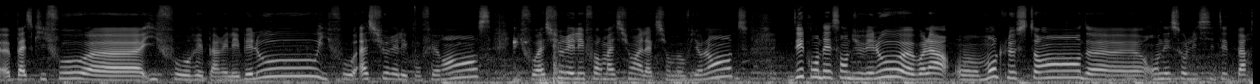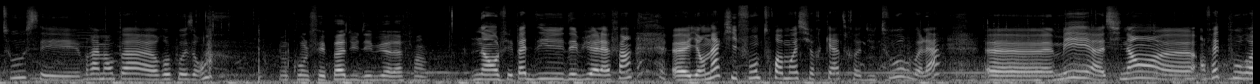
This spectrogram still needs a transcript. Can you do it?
Euh, parce qu'il faut, euh, il faut réparer les vélos, il faut assurer les conférences, il faut assurer les formations à l'action non violente. Dès qu'on descend du vélo, euh, voilà, on monte le stand, euh, on est sollicité de partout, c'est vraiment pas reposant. Donc on le fait pas du début à la fin. Non, on le fait pas du début à la fin. Euh, Il y en a qui font trois mois sur quatre du tour, voilà. Euh, mais sinon, euh, en fait, pour,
